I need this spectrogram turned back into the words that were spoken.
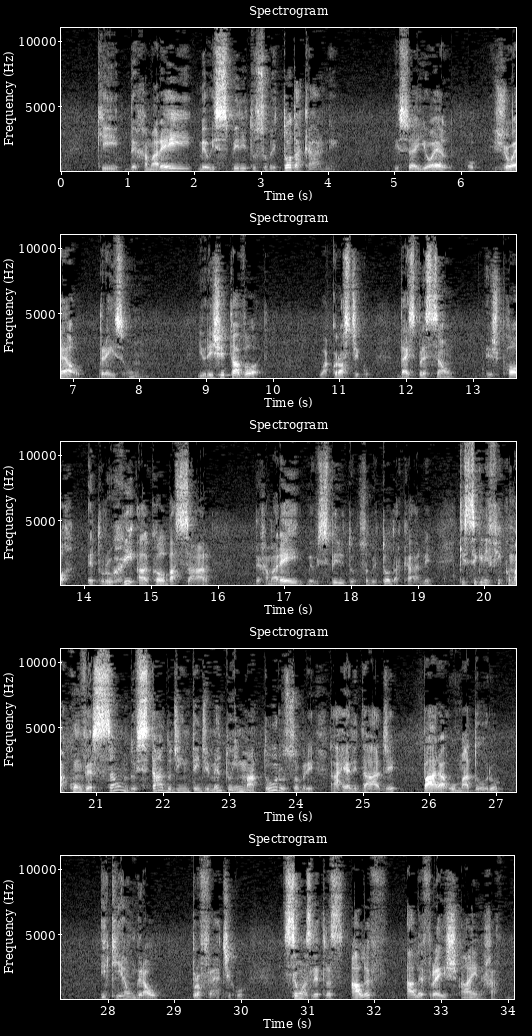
que derramarei meu espírito sobre toda a carne. Isso é Joel, ou Joel 3.1. E o Reshit Avot, o acróstico da expressão Eshpor et ruchi al kol basar, derramarei meu espírito sobre toda a carne, que significa uma conversão do estado de entendimento imaturo sobre a realidade para o maduro, e que é um grau profético, são as letras Aleph, Aleph, Reish, Ein,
